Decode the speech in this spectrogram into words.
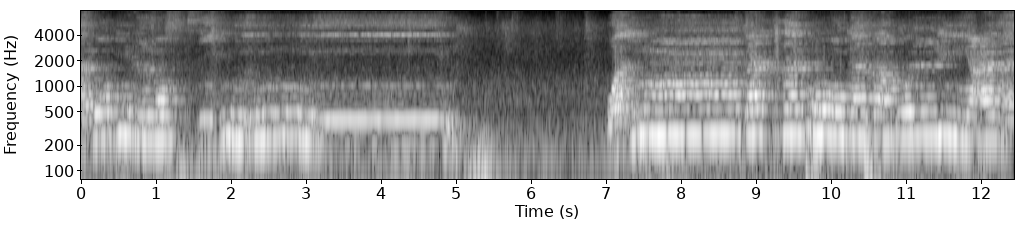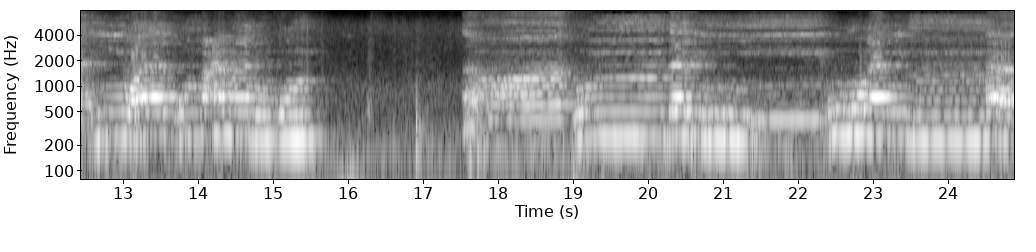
أعلم بالمفسدين وإن كذبوك فقل لي عملي ولكم عملكم أنتم بريئون مما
